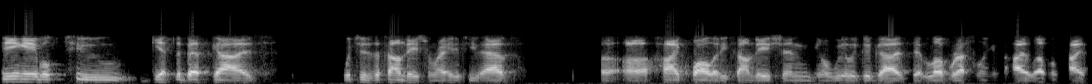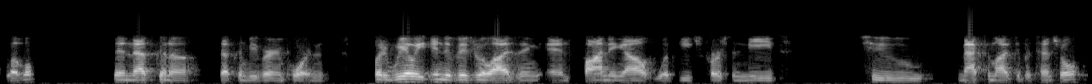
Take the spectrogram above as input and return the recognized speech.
being able to get the best guys, which is the foundation, right? If you have a, a high quality foundation, you know, really good guys that love wrestling at the high level, highest level, then that's gonna that's gonna be very important. But really individualizing and finding out what each person needs to maximize the potential.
